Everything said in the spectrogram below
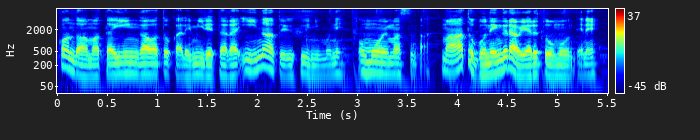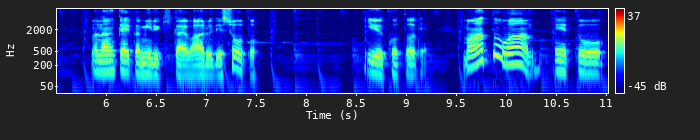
今度はまたイン側とかで見れたらいいなというふうにもね、思いますが、まあ、あと5年ぐらいはやると思うんでね、まあ、何回か見る機会はあるでしょうということで。まあ、あとは、えっ、ー、と、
